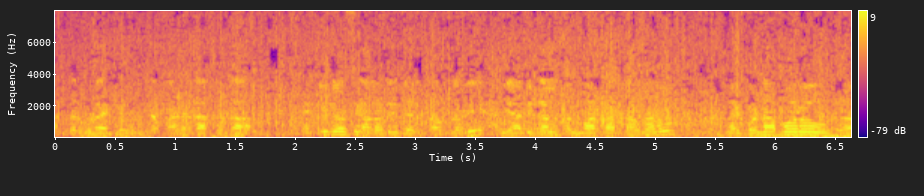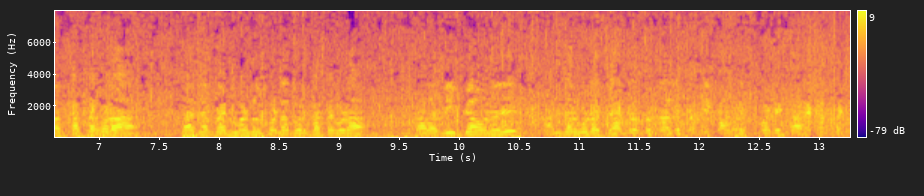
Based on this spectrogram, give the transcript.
అందరు కూడా ఎక్కడి నుంచి మాట్లాడే కాకుండా కంటిన్యూస్గా జరుగుతూ ఉన్నది. అన్ని అధికారులతో మాట్లాడుతూ ఉన్నాను. మరి కొండాపూరు కట్ట కూడా రాజంపేట మండలం కొండాపూర్ కట్ట కూడా చాలా వీక్గా ఉన్నది. అందరు కూడా జాగ్రత్త ఉండాలి. ప్రతి కాంగ్రెస్ పార్టీ కార్యకర్తకి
